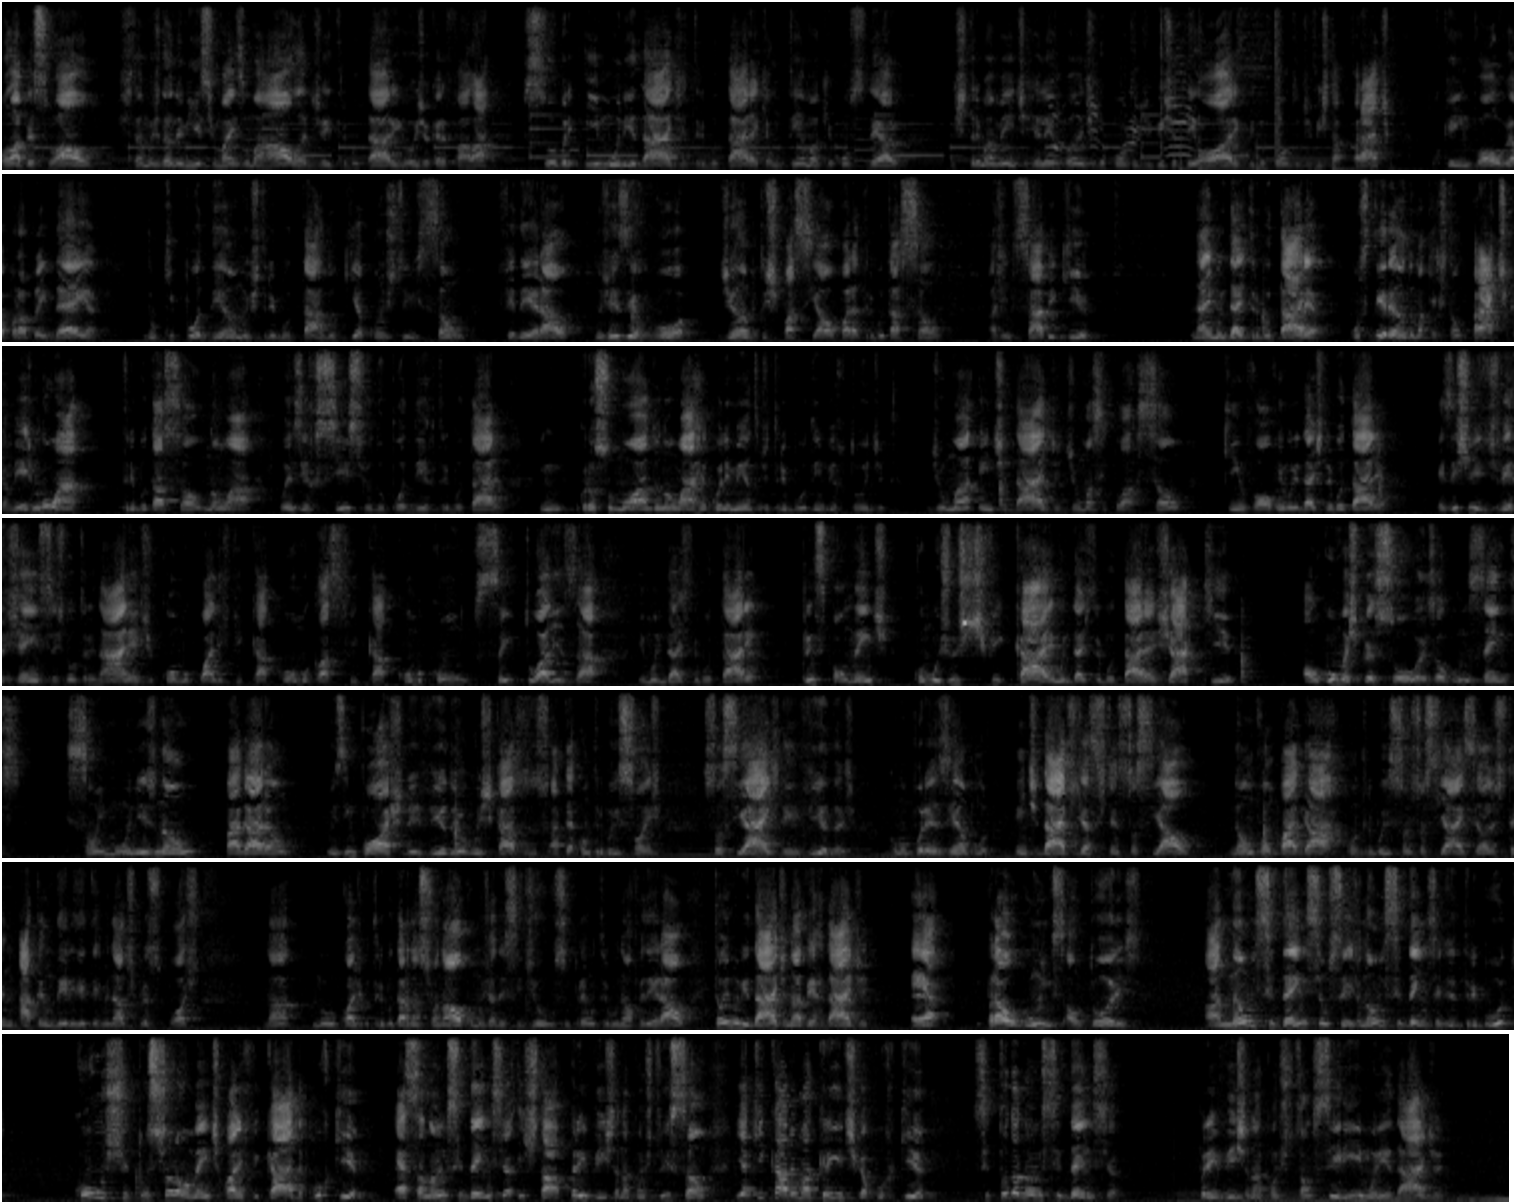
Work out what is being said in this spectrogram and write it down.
Olá pessoal, estamos dando início a mais uma aula de direito tributário e hoje eu quero falar sobre imunidade tributária, que é um tema que eu considero extremamente relevante do ponto de vista teórico e do ponto de vista prático, porque envolve a própria ideia do que podemos tributar, do que a Constituição Federal nos reservou de âmbito espacial para a tributação. A gente sabe que na imunidade tributária considerando uma questão prática mesmo, não há tributação, não há o exercício do poder tributário. Em grosso modo, não há recolhimento de tributo em virtude de uma entidade, de uma situação que envolve imunidade tributária. Existem divergências doutrinárias de como qualificar, como classificar, como conceitualizar imunidade tributária, principalmente como justificar a imunidade tributária, já que algumas pessoas, alguns entes que são imunes não pagarão os impostos devido, em alguns casos, até contribuições sociais devidas, como por exemplo, entidades de assistência social não vão pagar contribuições sociais se elas atenderem determinados pressupostos na, no Código Tributário Nacional, como já decidiu o Supremo Tribunal Federal. Então, a imunidade, na verdade, é, para alguns autores, a não incidência, ou seja, não incidência de tributo constitucionalmente qualificada, porque essa não incidência está prevista na Constituição. E aqui cabe uma crítica, porque se toda não incidência prevista na Constituição seria imunidade,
